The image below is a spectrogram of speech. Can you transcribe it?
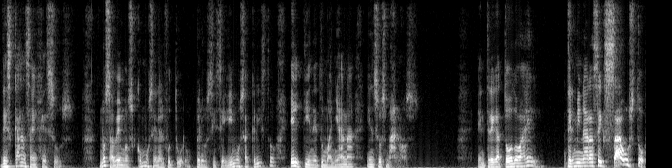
Descansa en Jesús. No sabemos cómo será el futuro, pero si seguimos a Cristo, Él tiene tu mañana en sus manos. Entrega todo a Él. Terminarás exhausto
